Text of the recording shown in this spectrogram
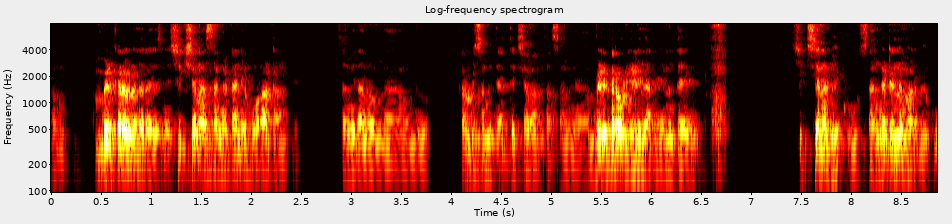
ಅಂಬೇಡ್ಕರ್ ಹೇಳಿದ್ದಾರೆ ಶಿಕ್ಷಣ ಸಂಘಟನೆ ಹೋರಾಟ ಅಂತ ಸಂವಿಧಾನವನ್ನು ಒಂದು ಕರಡು ಸಮಿತಿ ಅಧ್ಯಕ್ಷರಾದಂಥ ಸಂಘ ಅಂಬೇಡ್ಕರ್ ಅವರು ಹೇಳಿದ್ದಾರೆ ಏನಂತ ಶಿಕ್ಷಣ ಬೇಕು, ಸಂಘಟನೆ ಮಾಡಬೇಕು,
